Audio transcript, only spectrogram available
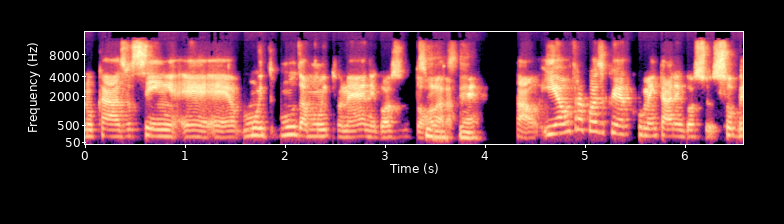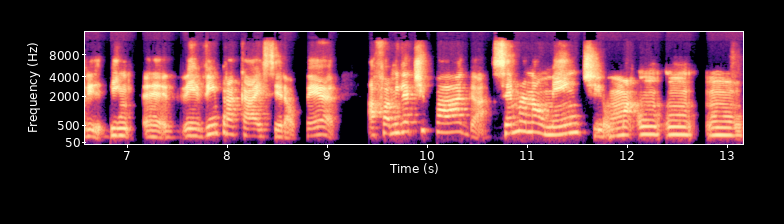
no caso, assim, é, é muito, muda muito, né, negócio do dólar sim, até. Sim. Tal. E a outra coisa que eu ia comentar, negócio sobre vir, é, vir para cá e ser au pair, a família te paga semanalmente uma, um, um, um,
